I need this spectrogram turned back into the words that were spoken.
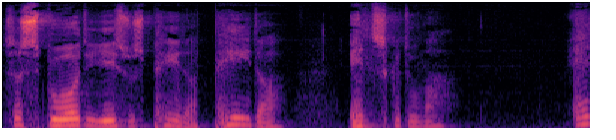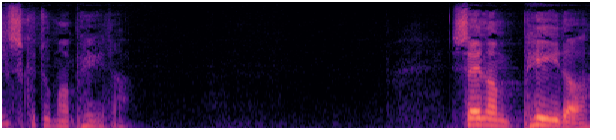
så spurgte Jesus Peter, Peter, elsker du mig? elsker du mig, Peter? Selvom Peter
